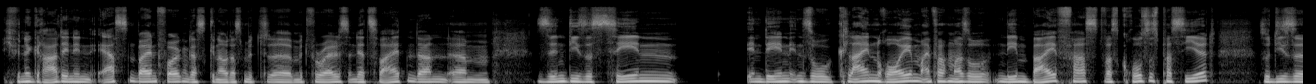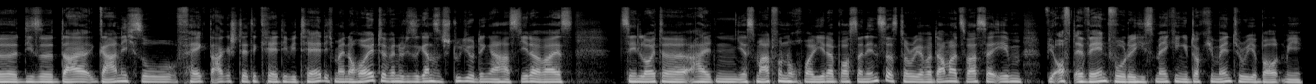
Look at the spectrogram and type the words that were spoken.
Ich finde gerade in den ersten beiden Folgen, das genau das mit, äh, mit Pharrell ist in der zweiten, dann ähm, sind diese Szenen in denen in so kleinen Räumen einfach mal so nebenbei fast was Großes passiert. So diese, diese da gar nicht so fake dargestellte Kreativität. Ich meine, heute, wenn du diese ganzen Studio-Dinger hast, jeder weiß, zehn Leute halten ihr Smartphone hoch, weil jeder braucht seine Insta-Story. Aber damals war es ja eben, wie oft erwähnt wurde, he's making a documentary about me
